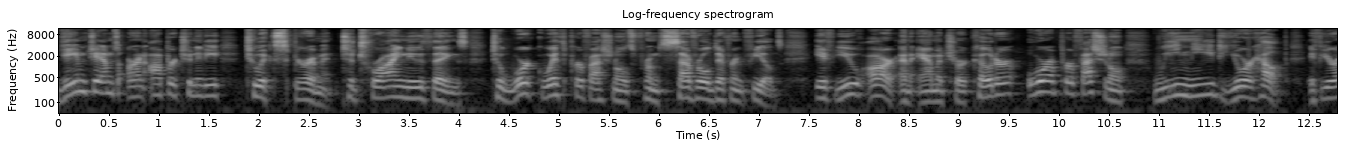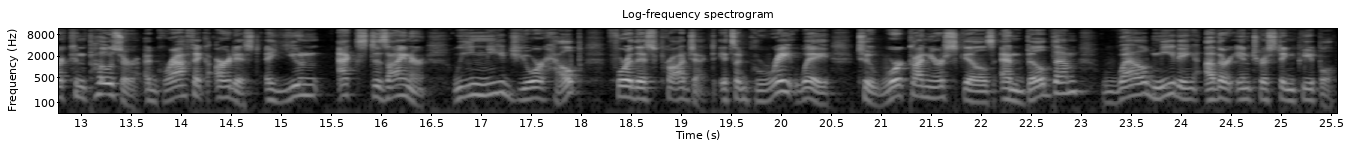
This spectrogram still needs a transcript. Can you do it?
Game jams are an opportunity to experiment, to try new things, to work with professionals from several different fields. If you are an amateur coder or a professional, we need your help. If you're a composer, a graphic artist, a UX designer, we need your help for this project. It's a great way to work on your skills and build them while meeting other interesting people.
